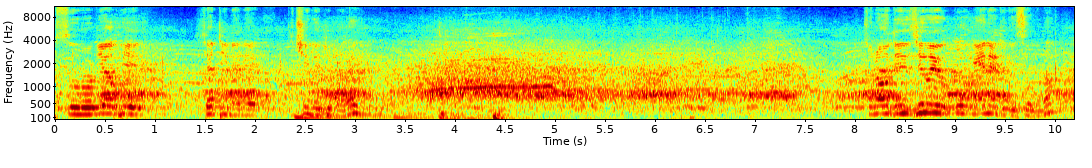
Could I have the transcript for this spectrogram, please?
အဆိုတော်တယောက်ဖြစ်ရက်တည်နေတဲ့တခြင်းလေးဖြစ်ပါတယ်ကျွန်တော်ဒီတခြင်းလေးကိုကိုငင်းနေတူဆိုပါနော်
